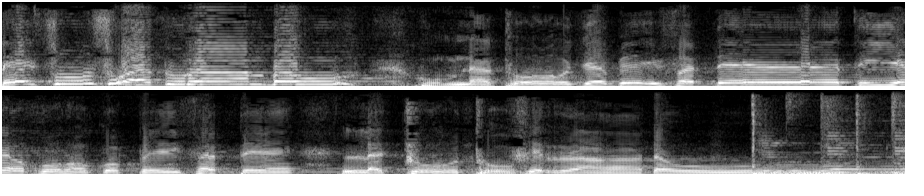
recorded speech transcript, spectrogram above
dheessuus waa bahu humnatoo too jabeeyfadhee xiyya koo qopheeyfadhe lachuutuuf irraa dha'u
